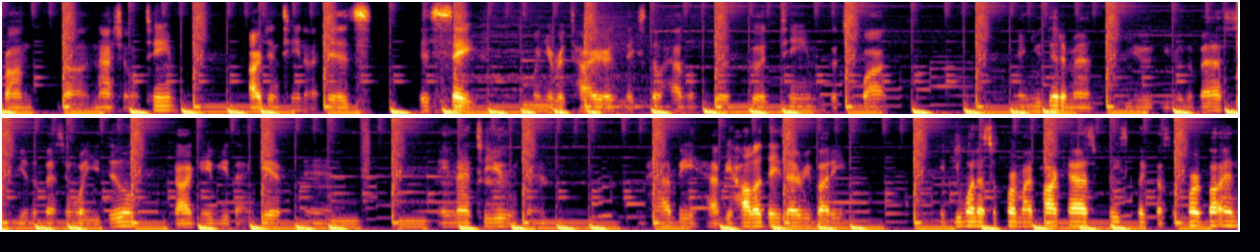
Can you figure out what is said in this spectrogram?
from the national team. Argentina is is safe when you're retired. They still have a good, good team, good squad and you did it, man. You you're the best. You're the best in what you do. God gave you that gift, and amen to you, man. Happy happy holidays, everybody. If you want to support my podcast, please click the support button.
